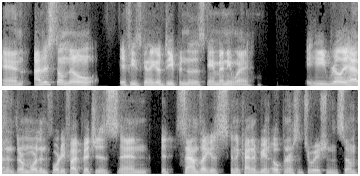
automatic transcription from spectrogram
and I just don't know if he's going to go deep into this game anyway. He really hasn't thrown more than 45 pitches, and it sounds like it's going to kind of be an opener situation. So.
